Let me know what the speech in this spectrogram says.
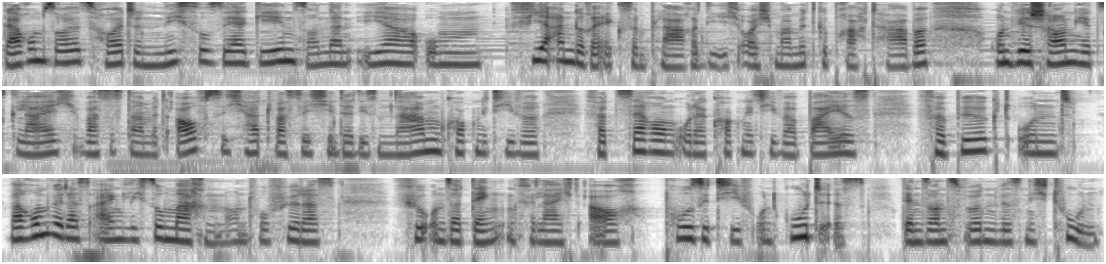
Darum soll es heute nicht so sehr gehen, sondern eher um vier andere Exemplare, die ich euch mal mitgebracht habe. Und wir schauen jetzt gleich, was es damit auf sich hat, was sich hinter diesem Namen kognitive Verzerrung oder kognitiver Bias verbirgt und warum wir das eigentlich so machen und wofür das für unser Denken vielleicht auch positiv und gut ist, denn sonst würden wir es nicht tun.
